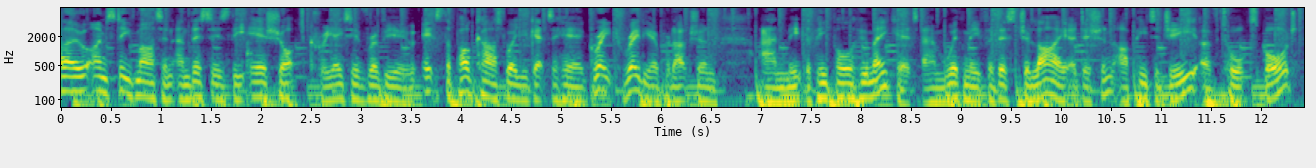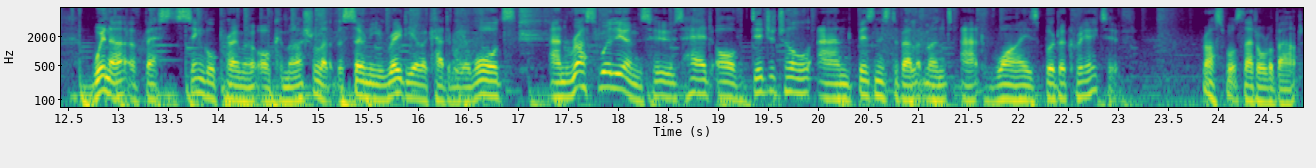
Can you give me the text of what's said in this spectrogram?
Hello, I'm Steve Martin, and this is the Earshot Creative Review. It's the podcast where you get to hear great radio production and meet the people who make it. And with me for this July edition are Peter G of Talk Sport, winner of Best Single Promo or Commercial at the Sony Radio Academy Awards, and Russ Williams, who's head of digital and business development at Wise Buddha Creative. Russ, what's that all about?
